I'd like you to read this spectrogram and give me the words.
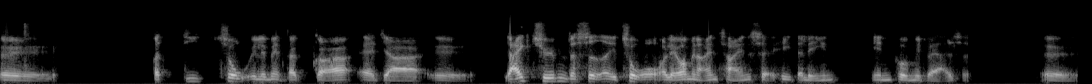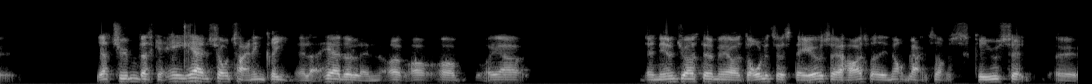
Øh, og de to elementer gør, at jeg, øh, jeg er ikke typen, der sidder i to år og laver min egen tegneserie helt alene inde på mit værelse. Øh, jeg er typen, der skal, hey, her er en sjov tegning, grin, eller her er det eller andet. Og, og, og, og jeg, jeg nævnte jo også det med, at jeg var dårlig til at stave, så jeg har også været enormt lang tid om at skrive selv, øh,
